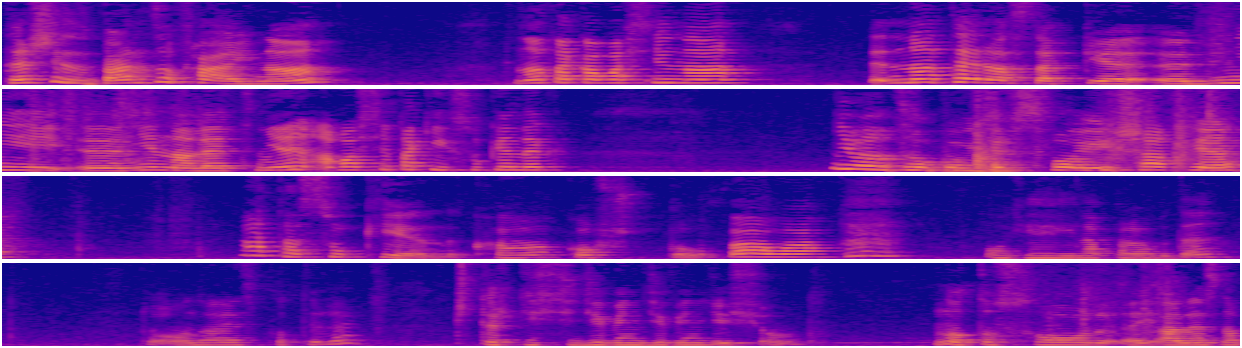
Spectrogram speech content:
Też jest bardzo fajna, no taka właśnie na, na teraz takie y, dni, y, nie na letnie, a właśnie takich sukienek nie mam całkowicie w swojej szafie. A ta sukienka kosztowała, ojej, naprawdę, to ona jest po tyle? 49,90. No to sorry, ej, ale jest na...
